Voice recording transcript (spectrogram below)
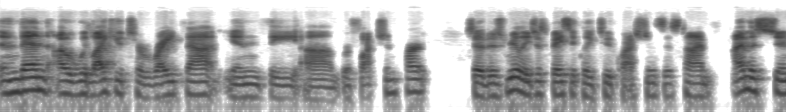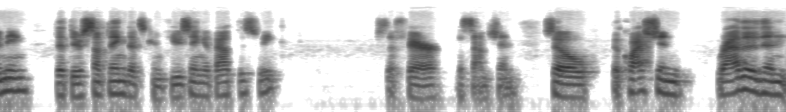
and then I would like you to write that in the um, reflection part. So there's really just basically two questions this time. I'm assuming that there's something that's confusing about this week. It's a fair assumption. So the question, rather than,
